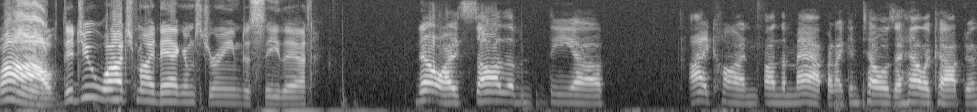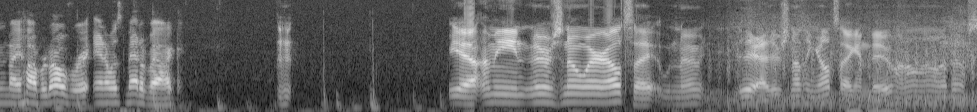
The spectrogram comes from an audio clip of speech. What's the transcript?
Wow, did you watch my daggum stream to see that? No, I saw the the uh, icon on the map, and I can tell it was a helicopter. And then I hovered over it, and it was medevac. Yeah, I mean, there's nowhere else I no. Yeah, there's nothing else I can do. I don't know what else.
